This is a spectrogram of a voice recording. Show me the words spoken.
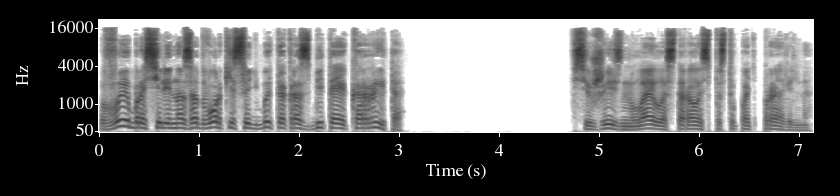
Выбросили на задворки судьбы, как разбитая корыто. Всю жизнь Лайла старалась поступать правильно.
